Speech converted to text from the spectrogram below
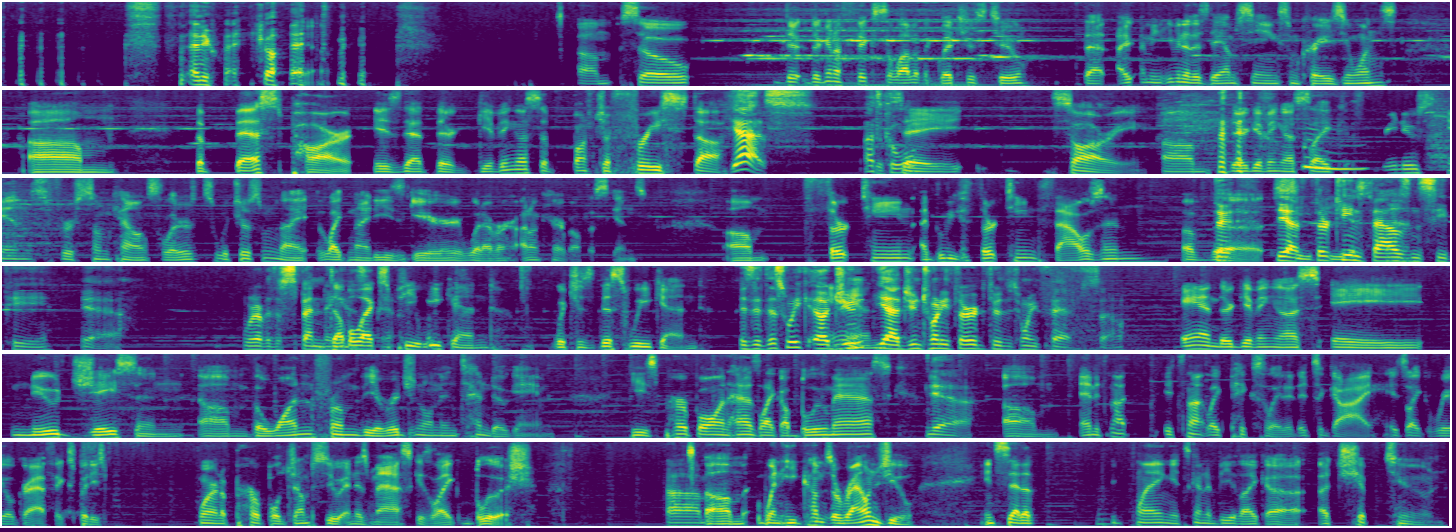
anyway, go ahead. Um, so they're, they're gonna fix a lot of the glitches too. That I, I mean, even to this day, I'm seeing some crazy ones. Um, the best part is that they're giving us a bunch of free stuff. Yes, that's to cool. Say sorry. Um, they're giving us like three new skins for some counselors, which are some night like '90s gear, whatever. I don't care about the skins. Um, thirteen, I believe, thirteen thousand of the The- yeah, CP to thirteen spend. CP. Yeah, whatever the spending. double is. Yeah. XP weekend, which is this weekend, Is it this week? Uh, June. Yeah, June twenty third through the twenty fifth. So and they're giving us a new Jason, um, the one from the original Nintendo game. He's purple and has like a blue mask. yeah, um, and it's not it's not like pixelated. It's a guy. It's like real graphics, but he's wearing a purple jumpsuit and his mask is like bluish. um, Um, when he comes around you, instead of playing, it's going to be like a, a chip tune,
